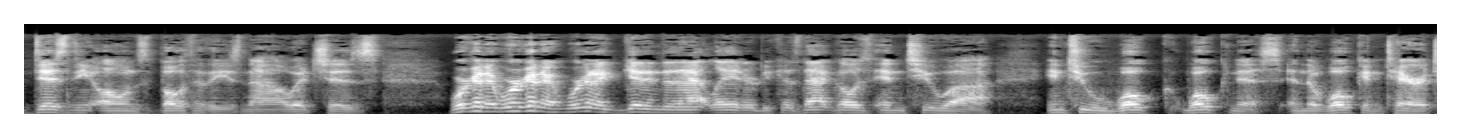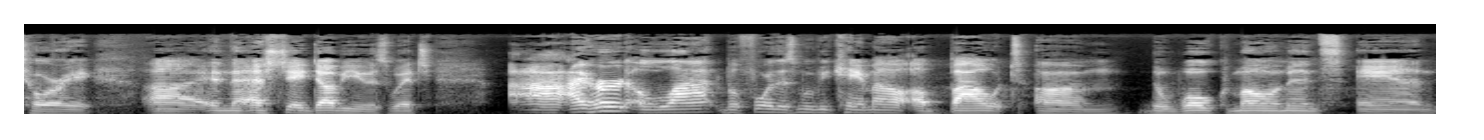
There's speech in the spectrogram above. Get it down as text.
Disney owns both of these now, which is we're gonna we're gonna we're gonna get into that later because that goes into uh into woke wokeness and the woken territory uh in the SJWs, which uh, I heard a lot before this movie came out about um the woke moments and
